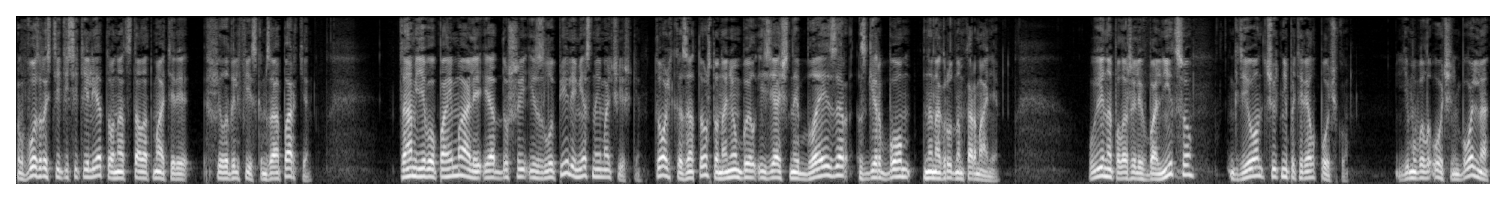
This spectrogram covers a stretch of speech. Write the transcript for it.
В возрасте 10 лет он отстал от матери в филадельфийском зоопарке. Там его поймали и от души излупили местные мальчишки, только за то, что на нем был изящный блейзер с гербом на нагрудном кармане. Уина положили в больницу, где он чуть не потерял почку. Ему было очень больно,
